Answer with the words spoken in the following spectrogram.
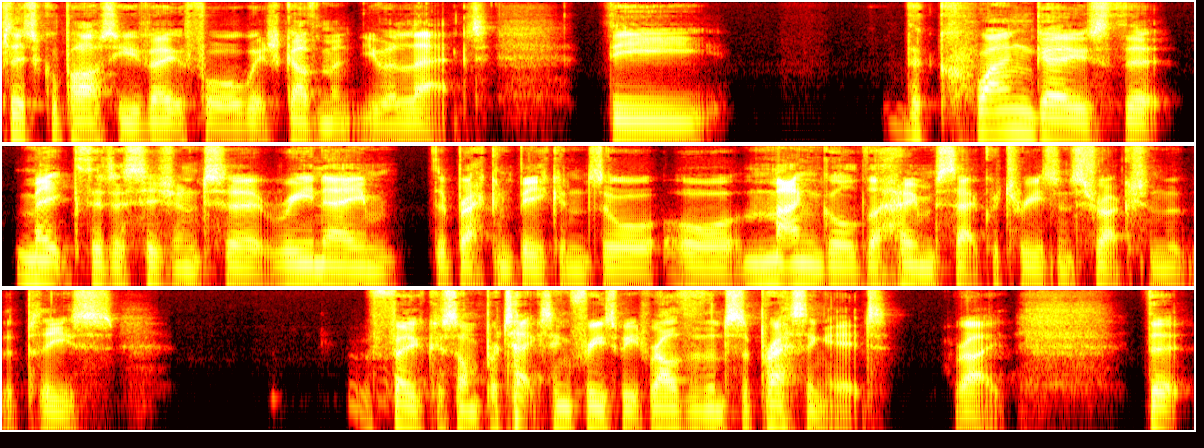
political party you vote for, which government you elect, the the quangos that make the decision to rename the Brecon Beacons or or mangle the Home Secretary's instruction that the police focus on protecting free speech rather than suppressing it, right? That,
